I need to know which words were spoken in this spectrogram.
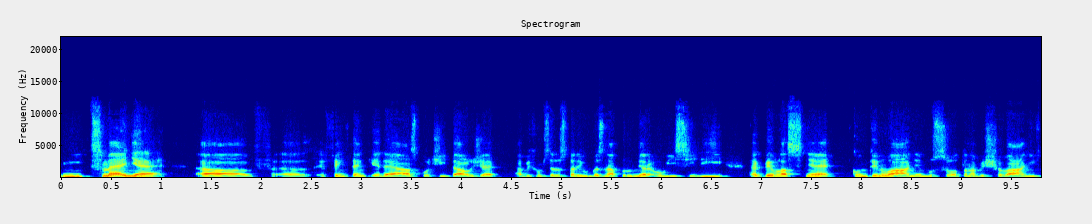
Nicméně uh, think tank IDEA spočítal, že abychom se dostali vůbec na průměr OECD, tak by vlastně kontinuálně muselo to navyšování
